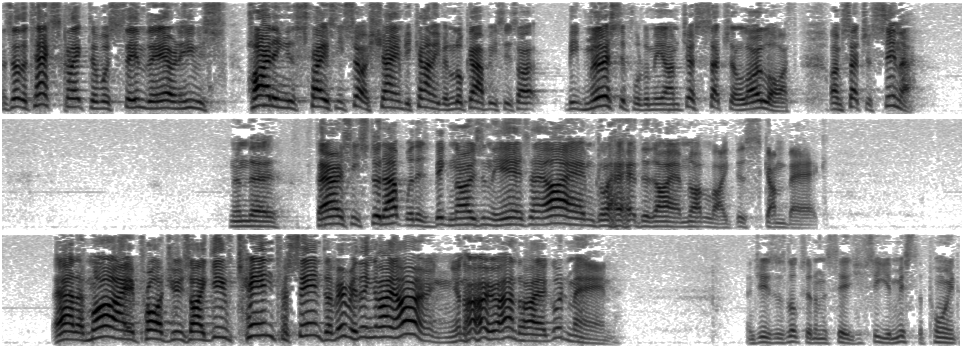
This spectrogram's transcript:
And so the tax collector was sitting there and he was hiding his face he's so ashamed he can't even look up. He says, Be merciful to me. I'm just such a lowlife. I'm such a sinner. And the Pharisee stood up with his big nose in the air saying, I am glad that I am not like this scumbag. Out of my produce, I give 10% of everything I own. You know, aren't I a good man? And Jesus looks at him and says, You see, you missed the point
